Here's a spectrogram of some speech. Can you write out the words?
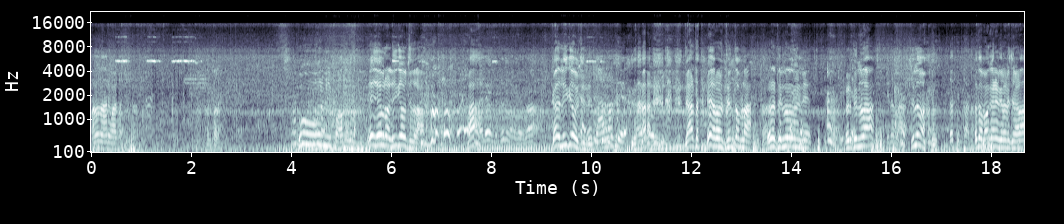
మళ్ళీ నాలుగు వాడుతుంది వస్తాను నీ పాపం కూడా. ఏ ఏమిరా నీకే వచ్చిందిరా? కాదు నీకే వచ్చింది జాగ్రత్త ఏ ఎవరైనా తింటాంరా ఎవరైనా తినరా రండి ఎవరు తినరా తిను అదే గారు వచ్చినాడా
